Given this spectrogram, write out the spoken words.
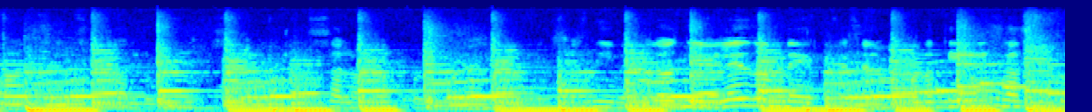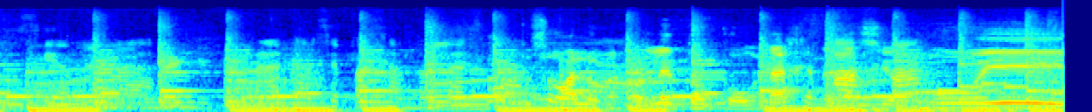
avances en sus alumnos. Entonces, a lo mejor por ahí, esos niveles, los niveles donde pues, a lo mejor no tienen esa astucia para, para andarse pasando las Pues, o a lo mejor le tocó una generación Ajá. muy,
